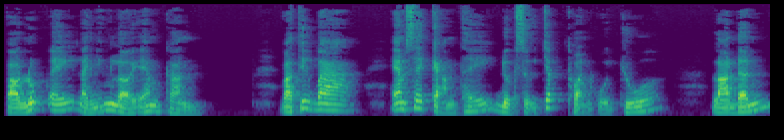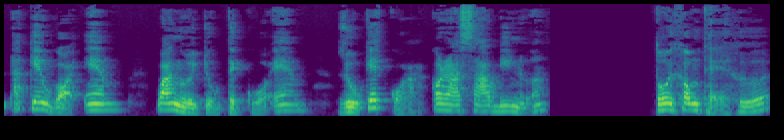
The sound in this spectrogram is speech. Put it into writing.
vào lúc ấy là những lời em cần. Và thứ ba, em sẽ cảm thấy được sự chấp thuận của Chúa là đấng đã kêu gọi em qua người chủ tịch của em dù kết quả có ra sao đi nữa. Tôi không thể hứa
